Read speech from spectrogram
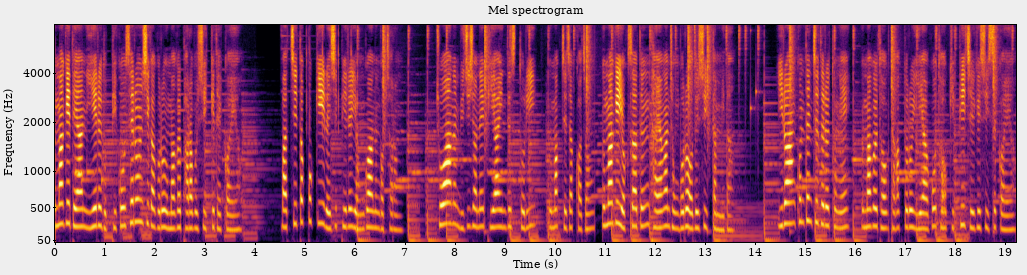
음악에 대한 이해를 높이고 새로운 시각으로 음악을 바라볼 수 있게 될 거예요. 마치 떡볶이 레시피를 연구하는 것처럼 좋아하는 뮤지션의 비하인드 스토리, 음악 제작 과정, 음악의 역사 등 다양한 정보를 얻을 수 있답니다. 이러한 콘텐츠들을 통해 음악을 더욱 다각도로 이해하고 더욱 깊이 즐길 수 있을 거예요.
